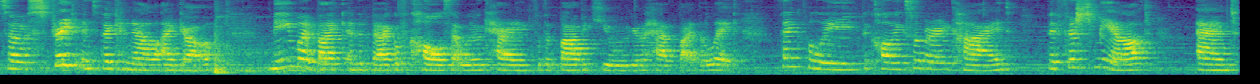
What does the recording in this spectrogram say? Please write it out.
So straight into the canal I go. Me, my bike and the bag of coals that we were carrying for the barbecue we were going to have by the lake. Thankfully, the colleagues were very kind. They fished me out and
